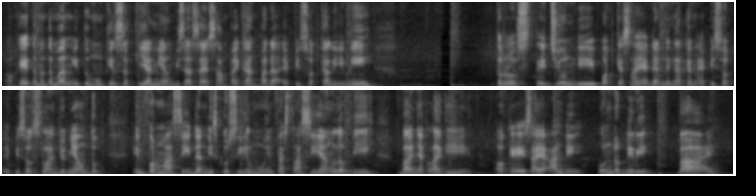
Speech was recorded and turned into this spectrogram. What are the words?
Oke teman-teman itu mungkin sekian yang bisa saya sampaikan pada episode kali ini. Terus stay tune di podcast saya dan dengarkan episode-episode selanjutnya untuk informasi dan diskusi ilmu investasi yang lebih banyak lagi. Oke, saya Andi, undur diri. Bye.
